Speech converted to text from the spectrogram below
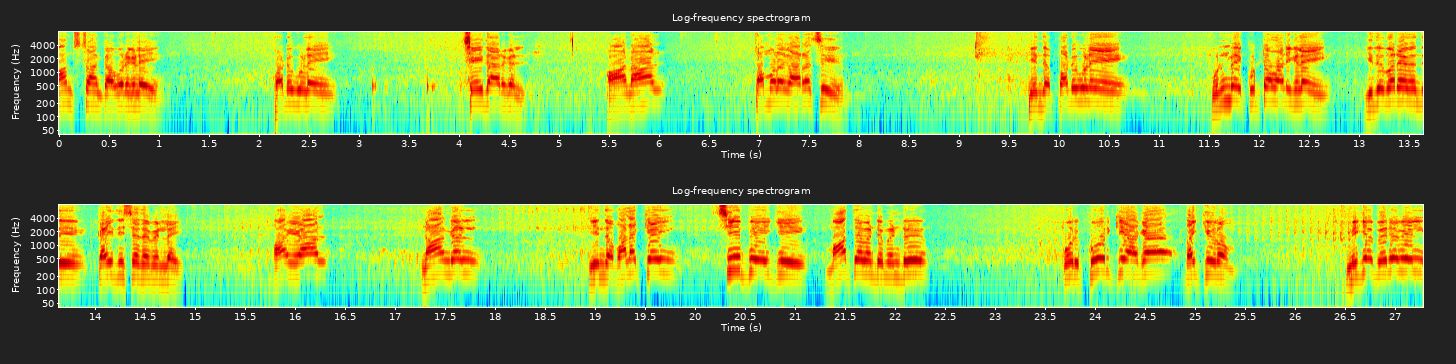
ஆம்ஸ்டாங் அவர்களை படுகொலை செய்தார்கள். ஆனால் தமிழக அரசு இந்த படுகொலையை உண்மை குற்றவாளிகளை இதுவரை வந்து கைது செய்யவில்லை ஆகையால் நாங்கள் இந்த வழக்கை சிபிஐக்கு மாற்ற வேண்டும் என்று ஒரு கோரிக்கையாக வைக்கிறோம். மிக விரைவில்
